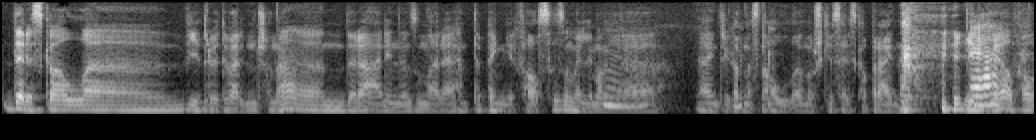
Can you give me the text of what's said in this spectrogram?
dere skal videre ut i verden, skjønner jeg. Dere er inne i en sånn der hente penger-fase som veldig mange mm. Jeg har inntrykk av at nesten alle norske selskaper er inne i. Ja. Iallfall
